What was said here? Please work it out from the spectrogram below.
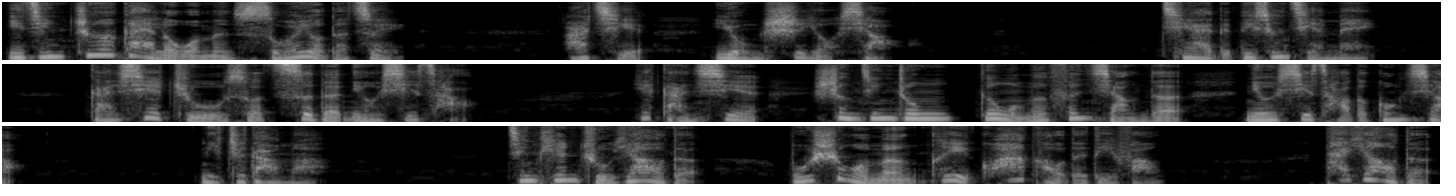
已经遮盖了我们所有的罪，而且永世有效。亲爱的弟兄姐妹，感谢主所赐的牛膝草，也感谢圣经中跟我们分享的牛膝草的功效。你知道吗？今天主要的不是我们可以夸口的地方，他要的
